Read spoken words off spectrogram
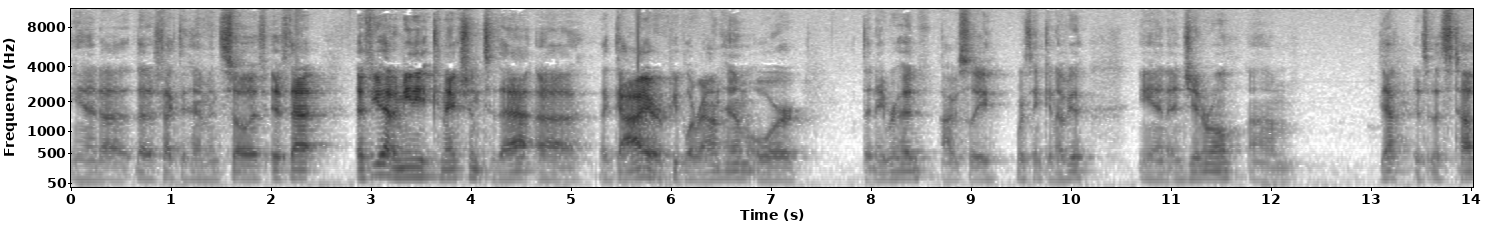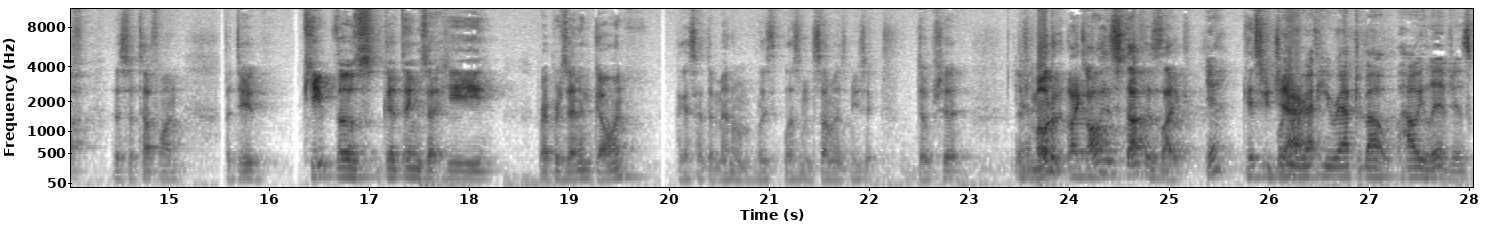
and uh, that affected him. And so if if that if you had immediate connection to that uh, a guy or people around him or the neighborhood, obviously we're thinking of you. And in general, um, yeah, it's it's tough. This is a tough one, but dude, keep those good things that he represented going. I guess at the minimum, listen to some of his music. Dope shit. It's Yeah. motiv- like all his stuff is like Yeah. gets you Well, he, jacked. ra- he rapped about how he lived, is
